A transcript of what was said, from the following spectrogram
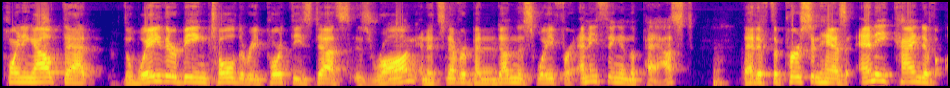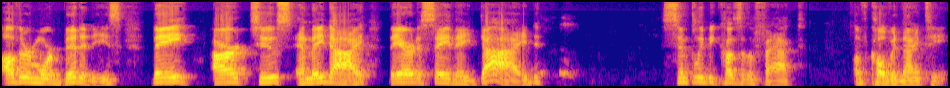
pointing out that the way they're being told to report these deaths is wrong, and it's never been done this way for anything in the past. That if the person has any kind of other morbidities, they are to, and they die, they are to say they died simply because of the fact of COVID 19.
